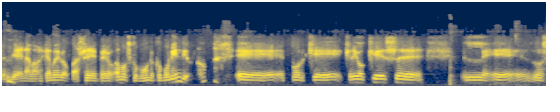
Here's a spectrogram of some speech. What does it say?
el día de me lo pasé, pero vamos, como un, como un indio, ¿no? Eh, porque creo que es eh, eh, los,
